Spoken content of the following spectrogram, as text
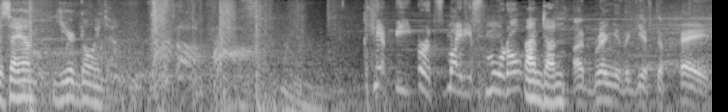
Shazam, you're going down. Can't be Earth's mightiest mortal. I'm done. I bring you the gift of pain.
